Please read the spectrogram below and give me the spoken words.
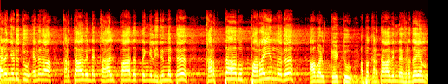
തെരഞ്ഞെടുത്തു. എന്നതാ കർത്താവിന്റെ കാൽപാദത്തെങ്കിൽ ഇരുന്നിട്ട് കർത്താവ് പറയുന്നത് അവൾ കേട്ടു. അപ്പൊ കർത്താവിന്റെ ഹൃദയം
